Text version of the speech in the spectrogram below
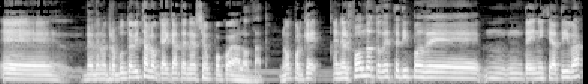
Eh, desde nuestro punto de vista lo que hay que atenerse un poco es a los datos, ¿no? Porque en el fondo todo este tipo de, mm, de iniciativas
